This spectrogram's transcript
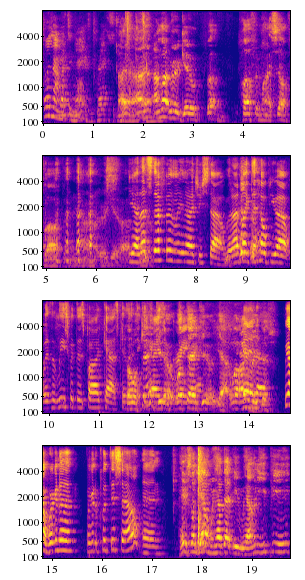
Well, there's not much to manage. We practice it. I, I, I'm not very good at uh, puffing myself up. And, you know, very good at Yeah, that's definitely not your style, but I'd like to help you out with at least with this podcast because Oh, I well, think you thank guys you. are Well, thank man. you. Yeah, well, I And, uh, this. Yeah, we're gonna we're gonna put this out and Hey, so yeah, we have that. We have an EP,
